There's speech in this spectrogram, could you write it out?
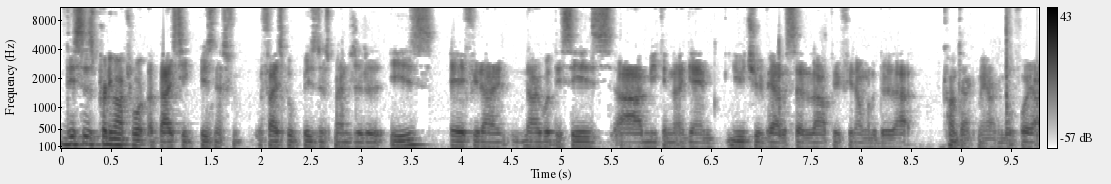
this is pretty much what a basic business Facebook Business Manager is. If you don't know what this is, um, you can again YouTube how to set it up. If you don't want to do that, contact me. I can do it for you.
